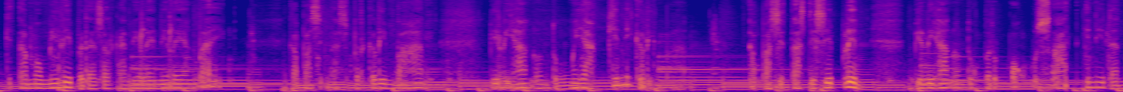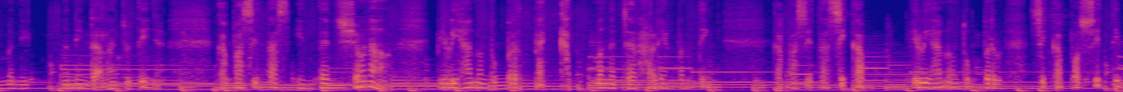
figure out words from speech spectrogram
Kita memilih berdasarkan nilai-nilai yang baik. Kapasitas berkelimpahan, pilihan untuk meyakini kelimpahan. Kapasitas disiplin, pilihan untuk berfokus saat ini dan menindaklanjutinya. Kapasitas intensional, pilihan untuk bertekad mengejar hal yang penting. Kapasitas sikap, pilihan untuk bersikap positif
